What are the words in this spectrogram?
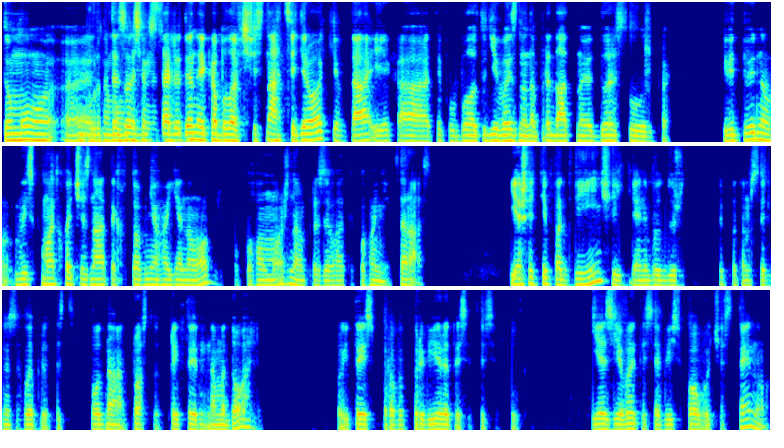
Тому е, це зовсім не та людина, яка була в 16 років, та і яка, типу, була тоді визнана придатною до служби. І відповідно військкомат хоче знати, хто в нього є на обліку, кого можна призивати, кого ні. Це раз. Є ще, типу, дві інші, які я не буду дуже типу, там сильно заглиблюватися. Одна просто прийти на медогляд, пройти, перевіритися ці всі штуки. Є з'явитися військову частину,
